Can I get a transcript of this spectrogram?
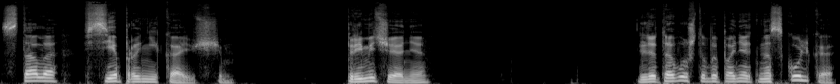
стало всепроникающим. Примечание. Для того, чтобы понять, насколько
